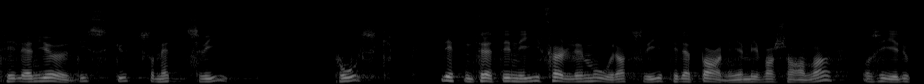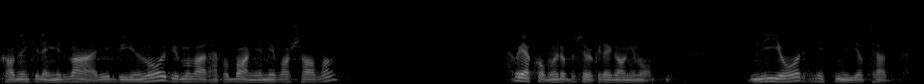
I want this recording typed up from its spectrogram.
til en jødisk gutt som het Svi. Polsk. 1939 følger mora Svi til et barnehjem i Warszawa og sier du kan ikke lenger være i byen vår, du må være her på barnehjem i Warszawa. Og jeg kommer og besøker en gang i måneden. Ni år, 1939.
